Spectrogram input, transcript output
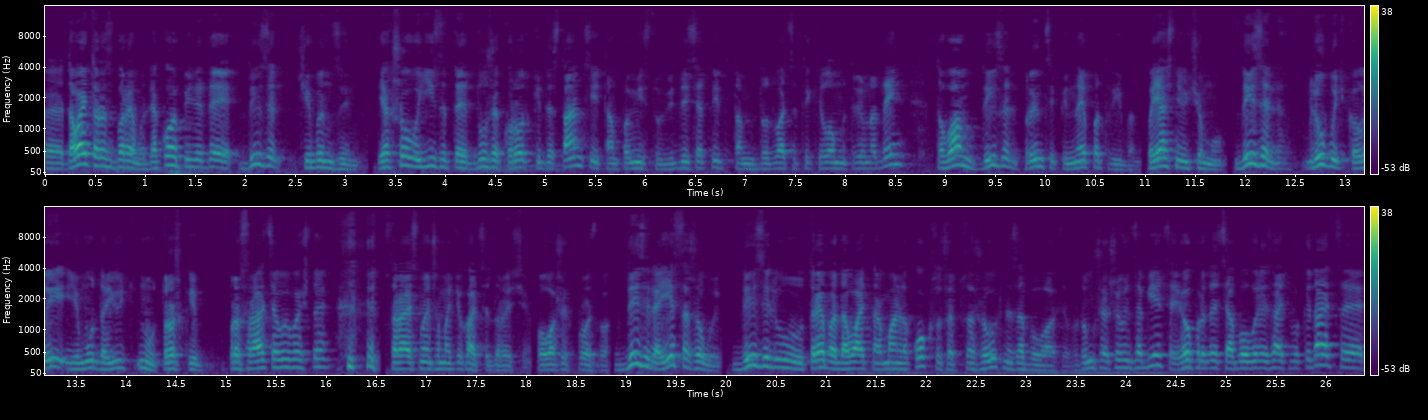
Е, Давайте розберемо, для кого підійде дизель чи бензин. Якщо ви їздите дуже короткі дистанції, там по місту від 10 там, до 20 км на день, то вам дизель в принципі не потрібен. Пояснюю чому. Дизель любить, коли йому дають ну трошки. Просратися, вибачте. Стараюсь менше матюхатися, до речі, по ваших просьбах. В дизеля є сажовик. Дизелю треба давати нормально коксу, щоб сажовик не забивався. Тому що якщо він заб'ється, його придеться або вирізати, викидати, це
